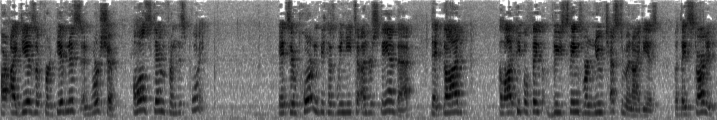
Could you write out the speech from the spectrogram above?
our ideas of forgiveness and worship all stem from this point. It's important because we need to understand that that God a lot of people think these things were New Testament ideas, but they started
